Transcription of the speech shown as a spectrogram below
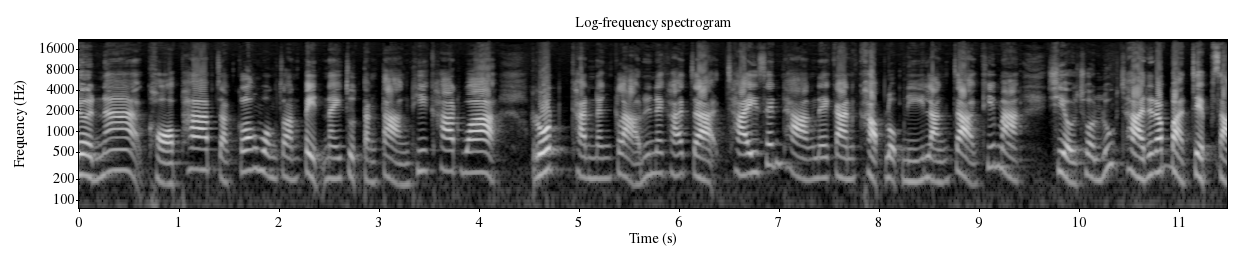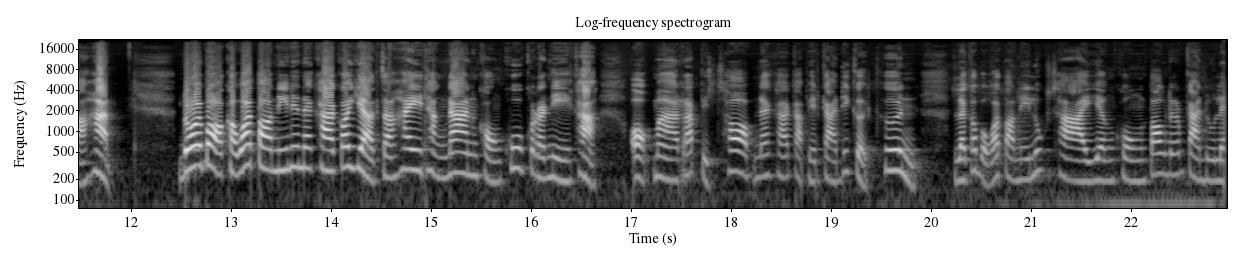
เดินหน้าขอภาพจากกล้องวงจรปิดในจุดต่างๆ ที่คาดว่ารถคันดังกล่าวนี่นะคะ จะใช้เส้นทางในการขับหลบหนีหลังจากที่มาเฉียวชนลูกชายได้รับบาดเจ็บสาหัส โดยบอกค่ะว่าตอนนี้เนี่ยนะคะก็อยากจะให้ทางด้านของคู่กรณีค่ะ ออกมารับผิดชอบนะคะกับเหตุการณ์ที่เกิดขึ้น แล้วก็บอกว่าตอนนี้ลูกชายยังคงต้องได้รับการดูแล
